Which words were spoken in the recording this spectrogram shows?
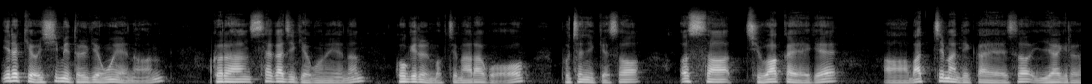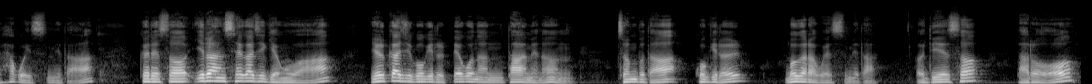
이렇게 의심이 들 경우에는 그러한 세 가지 경우에는 고기를 먹지 말라고 부처님께서 어사 지와가에게 어, 맞지마 니까에서 이야기를 하고 있습니다. 그래서 이러한 세 가지 경우와 열 가지 고기를 빼고 난 다음에는 전부 다 고기를 먹으라고 했습니다. 어디에서? 바로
